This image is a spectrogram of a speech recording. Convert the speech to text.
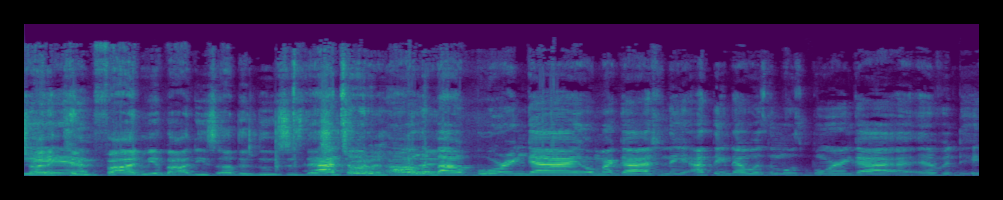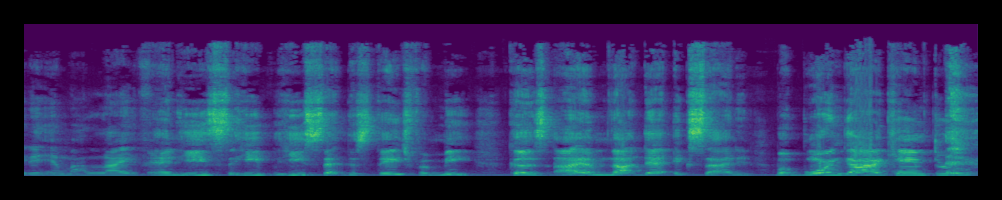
Try to confide me about these other losers that I she told tried to him all at. about boring guy. Oh my gosh, Nate, I think that was the most boring guy I ever dated in my life. And he's he he set the stage for me because I am not that excited. But boring guy came through,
